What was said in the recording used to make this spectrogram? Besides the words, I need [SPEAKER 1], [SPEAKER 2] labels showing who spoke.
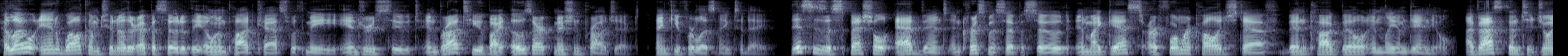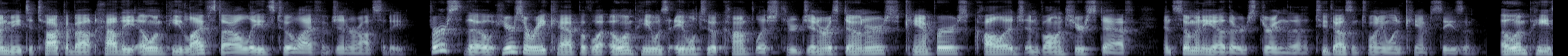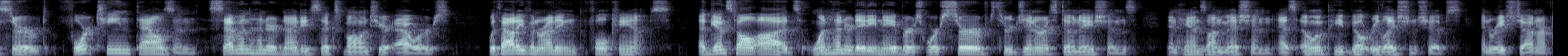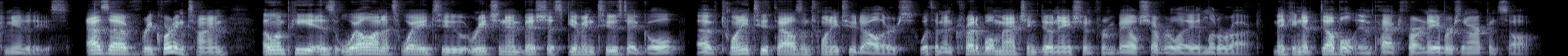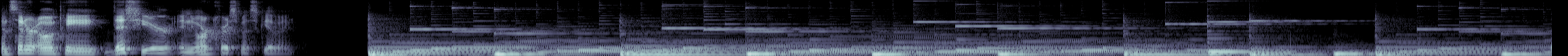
[SPEAKER 1] Hello and welcome to another episode of the OM Podcast with me, Andrew Suit, and brought to you by Ozark Mission Project. Thank you for listening today. This is a special Advent and Christmas episode, and my guests are former college staff Ben Cogbill and Liam Daniel. I've asked them to join me to talk about how the OMP lifestyle leads to a life of generosity. First, though, here's a recap of what OMP was able to accomplish through generous donors, campers, college, and volunteer staff and so many others during the 2021 camp season. OMP served 14,796 volunteer hours without even running full camps. Against all odds, 180 neighbors were served through generous donations and hands on mission as OMP built relationships and reached out in our communities. As of recording time, OMP is well on its way to reach an ambitious Giving Tuesday goal of $22,022 with an incredible matching donation from Bale Chevrolet in Little Rock, making a double impact for our neighbors in Arkansas. Consider OMP this year in your Christmas giving.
